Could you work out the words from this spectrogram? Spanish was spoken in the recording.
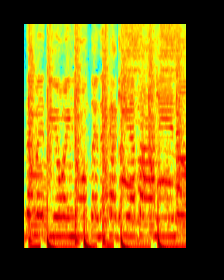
te metió y no te deja quieta, nena.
